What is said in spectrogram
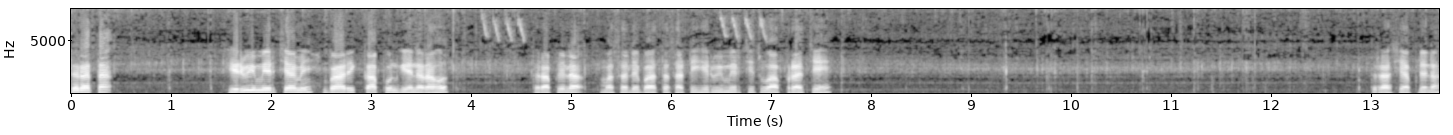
तर आता हिरवी मिरची आम्ही बारीक कापून घेणार आहोत. तर आपल्याला मसाले भातासाठी हिरवी मिरचीच वापरायची आहे. तर अशी आपल्याला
